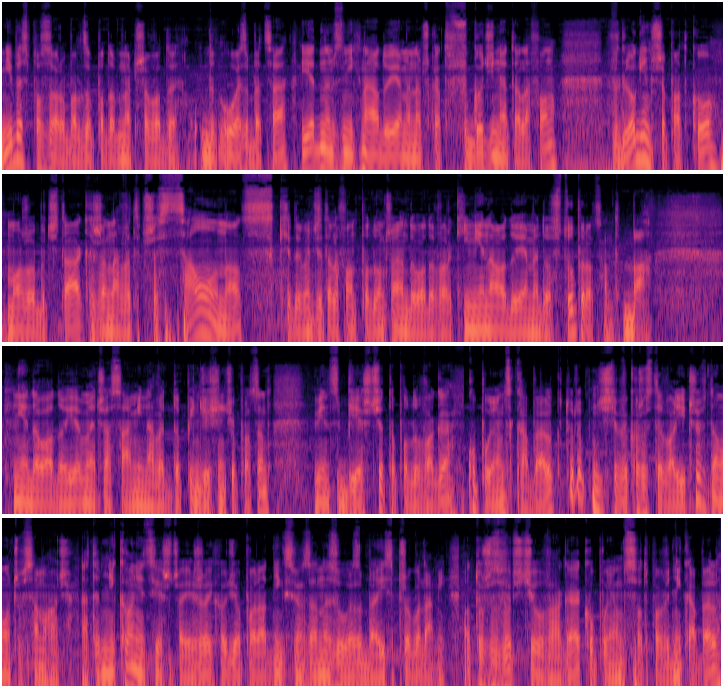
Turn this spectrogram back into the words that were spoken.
niby z pozoru bardzo podobne przewody USB-C. Jednym z nich naładujemy na przykład w godzinę telefon. W drugim przypadku może być tak, że nawet przez całą noc, kiedy będzie telefon podłączony do ładowarki, nie naładujemy do 100%. Ba! Nie doładujemy czasami nawet do 50%, więc bierzcie to pod uwagę, kupując kabel, który będziecie wykorzystywali czy w domu, czy w samochodzie. Na tym nie koniec jeszcze, jeżeli chodzi o poradnik związany z USB i z przewodami. Otóż zwróćcie uwagę, kupując odpowiedni kabel,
